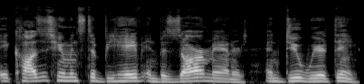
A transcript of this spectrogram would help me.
it causes humans to behave in bizarre manners and do weird things.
